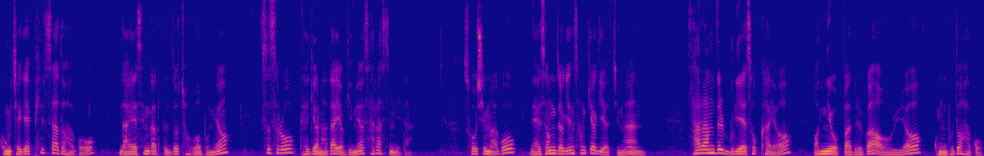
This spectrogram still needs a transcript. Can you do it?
공책에 필사도 하고 나의 생각들도 적어보며 스스로 대견하다 여기며 살았습니다. 소심하고 내성적인 성격이었지만 사람들 무리에 속하여 언니 오빠들과 어울려 공부도 하고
